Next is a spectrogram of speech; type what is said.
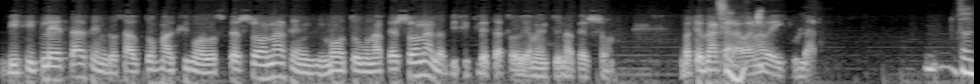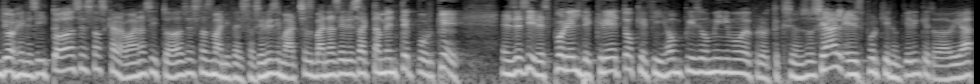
bicicletas, en los autos máximo dos personas, en moto una persona, en las bicicletas obviamente una persona. Va a ser una caravana vehicular. Don Diógenes, y todas estas caravanas y todas estas manifestaciones y marchas van a ser exactamente por qué. Es decir, es por el decreto que fija un piso mínimo de protección social, es porque no quieren que todavía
